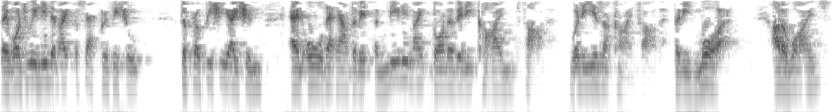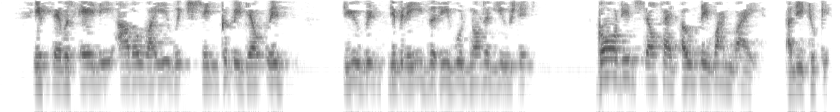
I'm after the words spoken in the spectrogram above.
They want to eliminate the sacrificial, the propitiation, and all that out of it, and merely make God a very kind Father. Well, He is a kind Father, but He's more. Otherwise, if there was any other way in which sin could be dealt with, do you, be, do you believe that He would not have used it? God Himself had only one way, and he took it.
